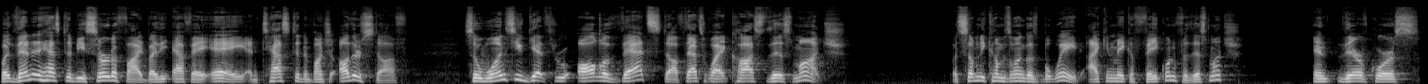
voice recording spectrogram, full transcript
But then it has to be certified by the FAA and tested and a bunch of other stuff so once you get through all of that stuff, that's why it costs this much. But somebody comes along and goes, but wait, I can make a fake one for this much? And there, of course,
